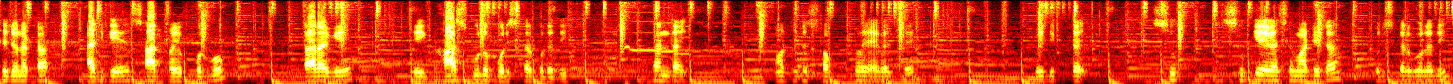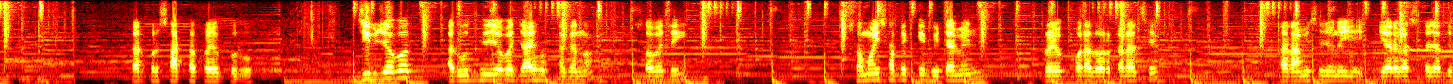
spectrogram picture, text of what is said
সেজন্য একটা আজকে সার প্রয়োগ করব। তার আগে এই ঘাসগুলো পরিষ্কার করে দিই। এখানটায় মাটিটা শক্ত হয়ে গেছে। ওই দিকটায় শুক- শুকিয়ে গেছে মাটিটা, পরিষ্কার করে দিই। তারপর সারটা প্রয়োগ করব। জীবজগৎ আর উদ্ভিদ জগৎ যাই হোক না কেন, সবেতেই সময় সাপেক্ষে ভিটামিন প্রয়োগ করা দরকার আছে। আর আমি সেজন্য এই পেয়ারা গাছটা যাতে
